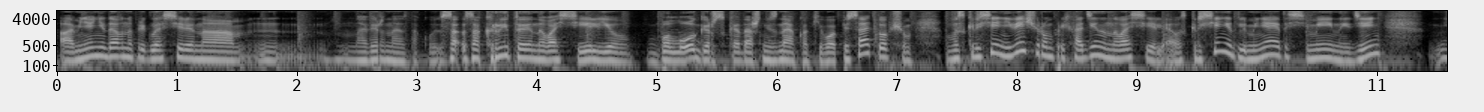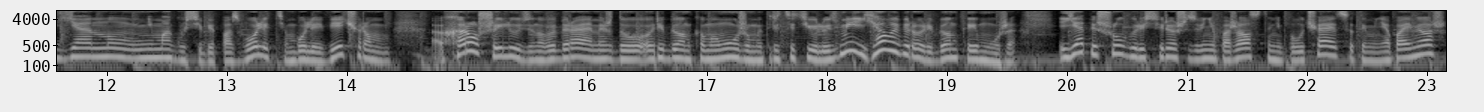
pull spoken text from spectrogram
А меня недавно пригласили на, наверное, такое за закрытое новоселье, блогерское, даже не знаю, как его описать. В общем, в воскресенье вечером приходи на новоселье. А воскресенье для меня это семейный день. Я, ну, не могу себе позволить, тем более вечером. Хорошие люди, но выбирая между ребенком и мужем и 30 людьми, я выберу ребенка и мужа. И я пишу, говорю, Сереж, извини, пожалуйста, не получается, ты меня поймешь.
